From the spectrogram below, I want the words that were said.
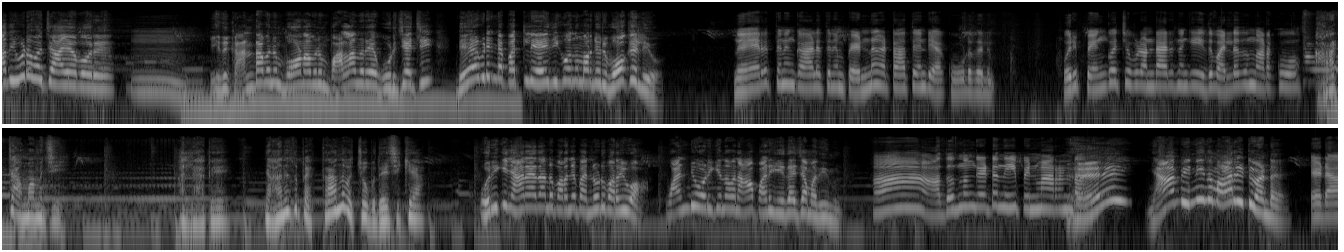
അത് ഇവിടെ വെച്ചായ പോരെ. ഇത് കണ്ടവനും പോണവനും വള്ളം നിറയെ കുടിച്ചേച്ച് ഡേവിഡിന്റെ പറ്റിൽ എഴുതിക്കോന്ന് പറഞ്ഞൊരു പോക്കല്ലയോ നേരത്തിനും കാലത്തിനും പെണ്ണ് കെട്ടാത്തതിന്റെയാ കൂടുതലും. ഒരു പെങ്കൊച്ചു ഇവിടെ ഉണ്ടായിരുന്നെങ്കിൽ ഇത് വല്ലതും നടക്കുവോ? കറക്റ്റ് അമ്മാമ്മച്ചി അല്ലാതെ ഞാനിതിപ്പോ എത്രാന്ന് വെച്ച് ഉപദേശിക്ക? ഒരിക്കൽ ഞാൻ ഏതാണ്ട് പറഞ്ഞപ്പോ എന്നോട് പറയുവാ വണ്ടി ഓടിക്കുന്നവൻ ആ പണി ചെയ്തേച്ചാ മതിയെന്ന്. ആ അതൊന്നും കേട്ട് നീ പിന്മാറണ്ട. ഏയ് ഞാൻ പിന്നെ ഇന്ന് മാറിയിട്ട് വേണ്ടേ? എടാ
